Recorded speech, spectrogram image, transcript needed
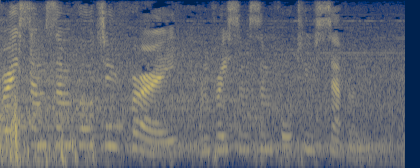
Three seven seven four two three and three seven seven four two seven.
